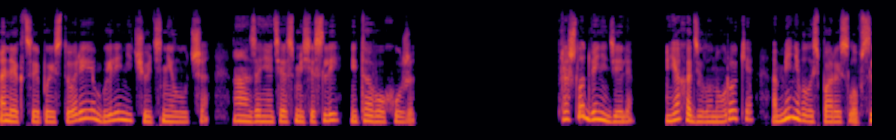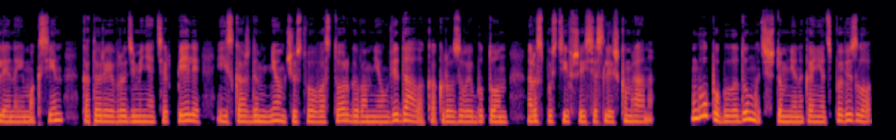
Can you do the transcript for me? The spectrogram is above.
Лекции по истории были ничуть не лучше, а занятия с миссис Ли и того хуже. Прошло две недели. Я ходила на уроки, обменивалась парой слов с Леной и Максин, которые вроде меня терпели, и с каждым днем чувство восторга во мне увидало, как розовый бутон, распустившийся слишком рано. Глупо было думать, что мне наконец повезло,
